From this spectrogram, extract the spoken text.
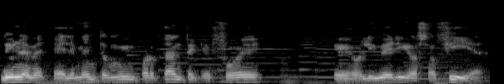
elemento muy importante que fue eh, Oliverio Sofía,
